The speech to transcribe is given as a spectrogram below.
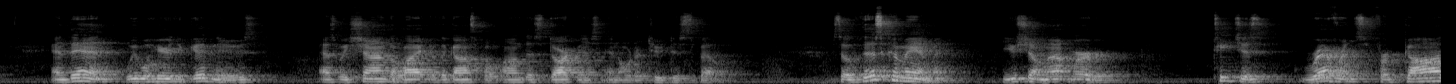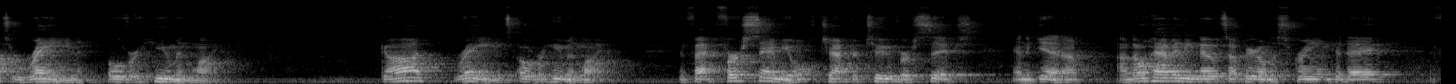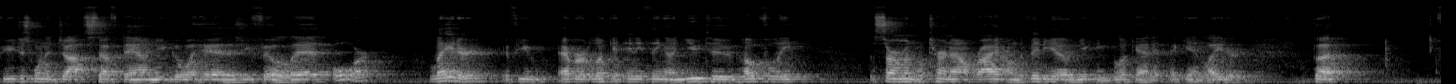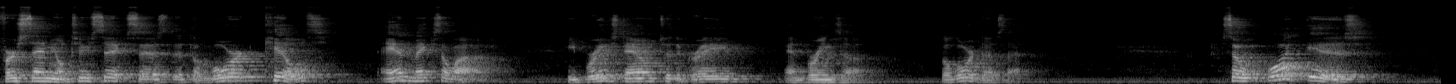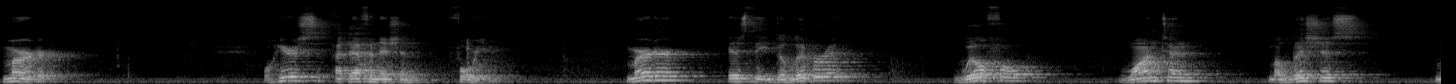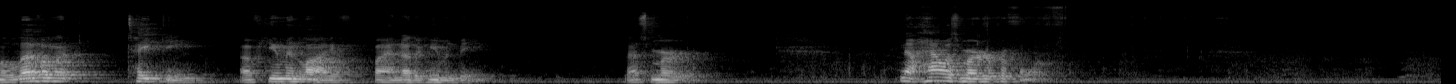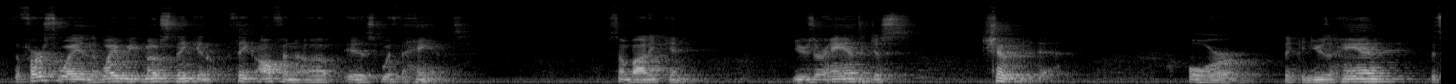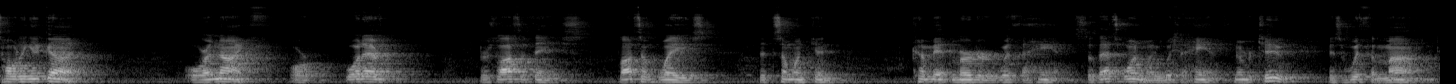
And then we will hear the good news as we shine the light of the gospel on this darkness in order to dispel it. So, this commandment, you shall not murder, teaches reverence for God's reign over human life. God reigns over human life. In fact, 1 Samuel chapter 2, verse 6, and again, I, I don't have any notes up here on the screen today. If you just want to jot stuff down, you go ahead as you feel led, or Later, if you ever look at anything on YouTube, hopefully the sermon will turn out right on the video and you can look at it again later. But 1 Samuel 2 6 says that the Lord kills and makes alive. He brings down to the grave and brings up. The Lord does that. So, what is murder? Well, here's a definition for you murder is the deliberate, willful, wanton, malicious, malevolent taking of human life by another human being. That's murder. Now, how is murder performed? The first way, and the way we most think and think often of, is with the hands. Somebody can use their hands and just choke you to death. Or they can use a hand that's holding a gun, or a knife, or whatever. There's lots of things, lots of ways that someone can commit murder with the hands. So that's one way with the hands. Number two is with the mind.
